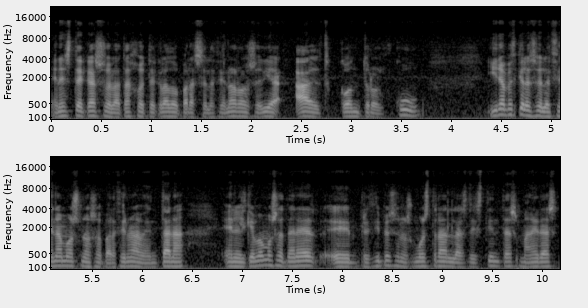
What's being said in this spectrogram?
En este caso el atajo de teclado para seleccionarlo sería Alt Control Q. Y una vez que lo seleccionamos nos aparecerá una ventana en el que vamos a tener, eh, en principio se nos muestran las distintas maneras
